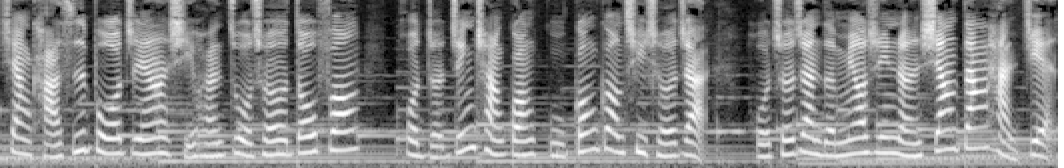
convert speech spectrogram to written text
像卡斯伯这样喜欢坐车兜风，或者经常光顾公共汽车站、火车站的喵星人相当罕见。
